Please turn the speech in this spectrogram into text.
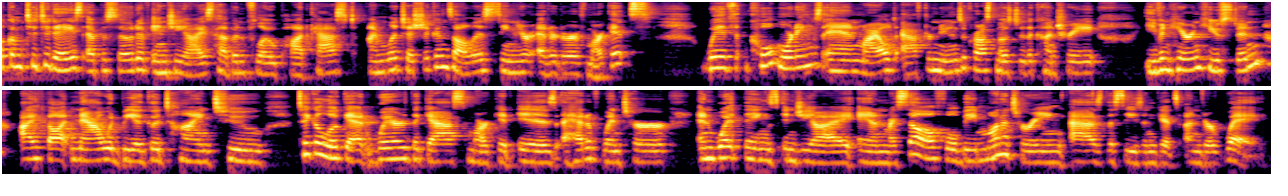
Welcome to today's episode of NGI's Hub and Flow podcast. I'm Letitia Gonzalez, Senior Editor of Markets. With cool mornings and mild afternoons across most of the country, even here in Houston, I thought now would be a good time to take a look at where the gas market is ahead of winter and what things NGI and myself will be monitoring as the season gets underway.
